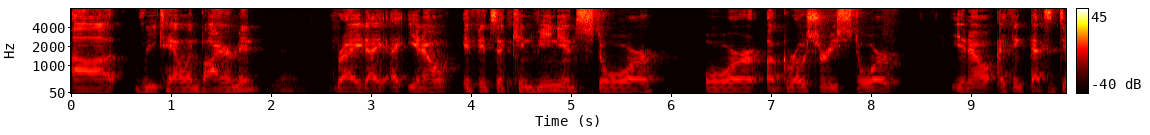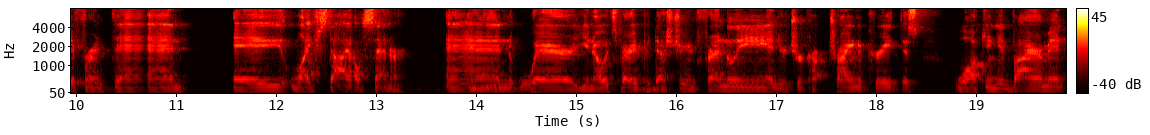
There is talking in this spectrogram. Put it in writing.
uh, retail environment right? I, I you know if it's a convenience store or a grocery store you know i think that's different than a lifestyle center and mm-hmm. where you know it's very pedestrian friendly and you're tr- trying to create this walking environment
